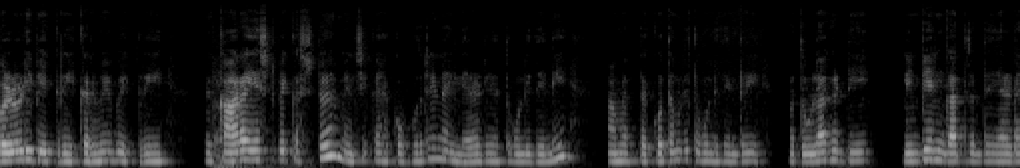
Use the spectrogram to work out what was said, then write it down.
ಬೆಳ್ಳುಳ್ಳಿ ಬೇಕು ರೀ ಕರಿಬೇವು ಬೇಕು ರೀ ಖಾರ ಎಷ್ಟು ಬೇಕಷ್ಟು ಮೆಣ್ಸಿನ್ಕಾಯಿ ಹಾಕ್ಕೊಬೋದು ರೀ ನಾನು ಇಲ್ಲಿ ಎರಡು ತೊಗೊಂಡಿದ್ದೀನಿ. ಮತ್ತು ಕೊತ್ತಂಬರಿ ತೊಗೊಂಡಿದ್ದೀನಿ ರೀ ಮತ್ತು ಉಳ್ಳಾಗಡ್ಡಿ, ಲಿಂಬೆಹಣ್ಣು ಗಾತ್ರದ ಎರಡು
